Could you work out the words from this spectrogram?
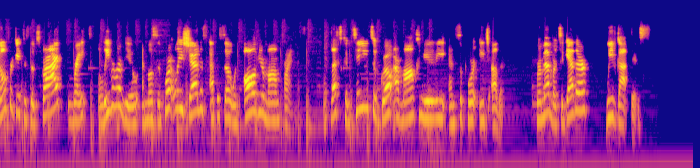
Don't forget to subscribe, rate, leave a review, and most importantly, share this episode with all of your mom friends. Let's continue to grow our mom community and support each other. Remember, together, we've got this.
